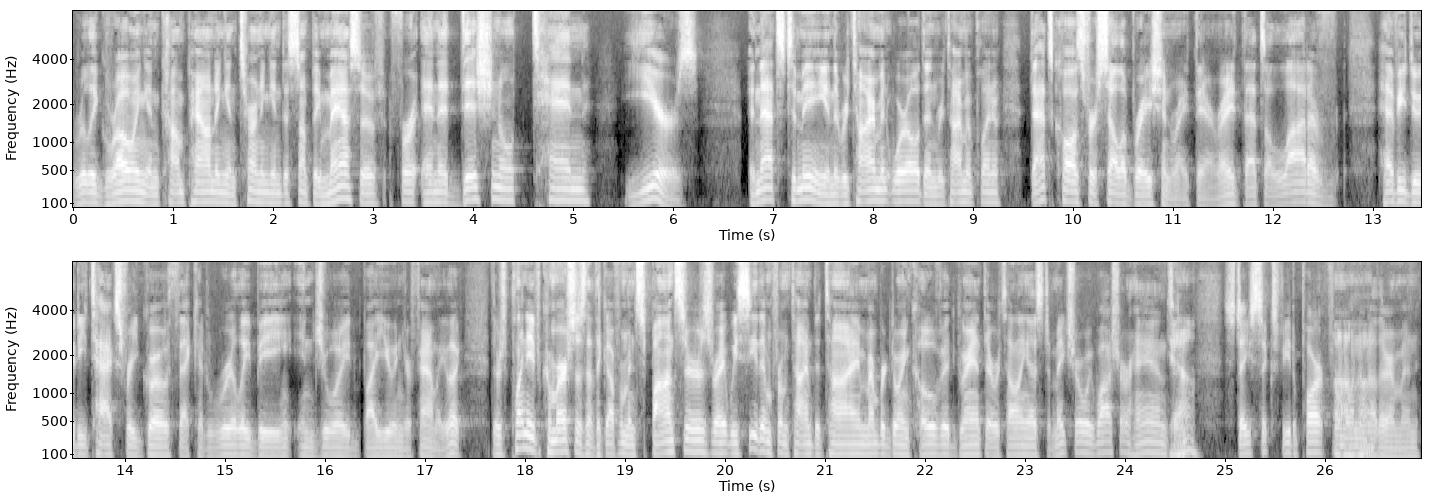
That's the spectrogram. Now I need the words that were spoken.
really growing and compounding and turning into something massive for an additional 10 years. And that's to me in the retirement world and retirement planning, that's cause for celebration right there, right? That's a lot of heavy duty tax free growth that could really be enjoyed by you and your family. Look, there's plenty of commercials that the government sponsors, right? We see them from time to time. Remember during COVID, Grant, they were telling us to make sure we wash our hands yeah. and stay six feet apart from uh-huh. one another. I mean,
